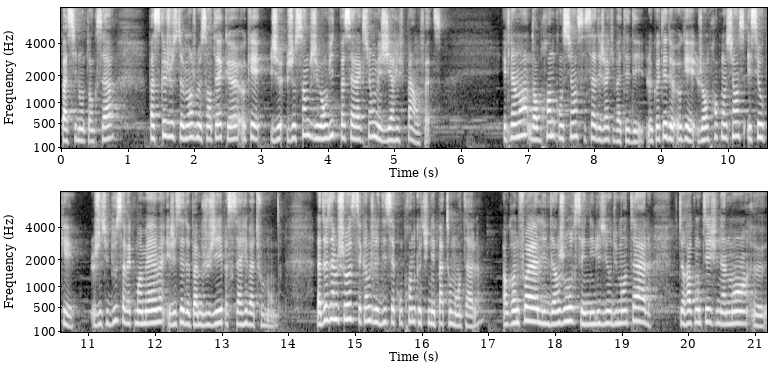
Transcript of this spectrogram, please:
pas si longtemps que ça. Parce que justement, je me sentais que, ok, je, je sens que j'ai envie de passer à l'action, mais j'y arrive pas en fait. Et finalement, d'en prendre conscience, c'est ça déjà qui va t'aider. Le côté de, ok, j'en prends conscience et c'est ok. Je suis douce avec moi-même et j'essaie de pas me juger parce que ça arrive à tout le monde. La deuxième chose, c'est comme je l'ai dit, c'est comprendre que tu n'es pas ton mental. Encore une fois, l'île d'un jour, c'est une illusion du mental. Te raconter finalement, euh,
